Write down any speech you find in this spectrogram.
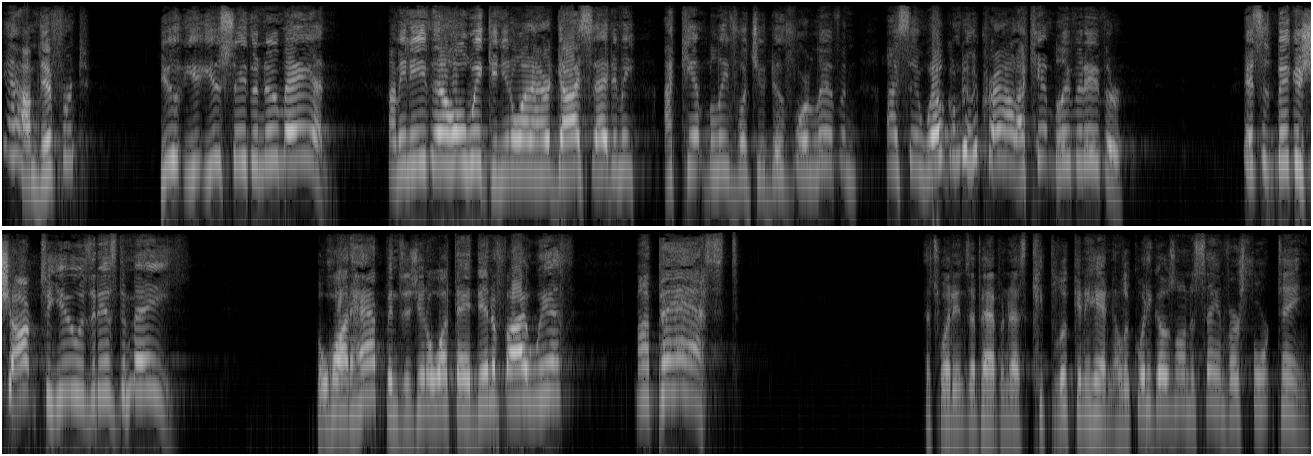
Yeah, I'm different. You, you, you see the new man. I mean, even the whole weekend, you know what I heard guys say to me? I can't believe what you do for a living. I said, welcome to the crowd. I can't believe it either. It's as big a shock to you as it is to me. But what happens is, you know what they identify with? My past. That's what ends up happening to us. Keep looking ahead. Now look what he goes on to say in verse 14.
